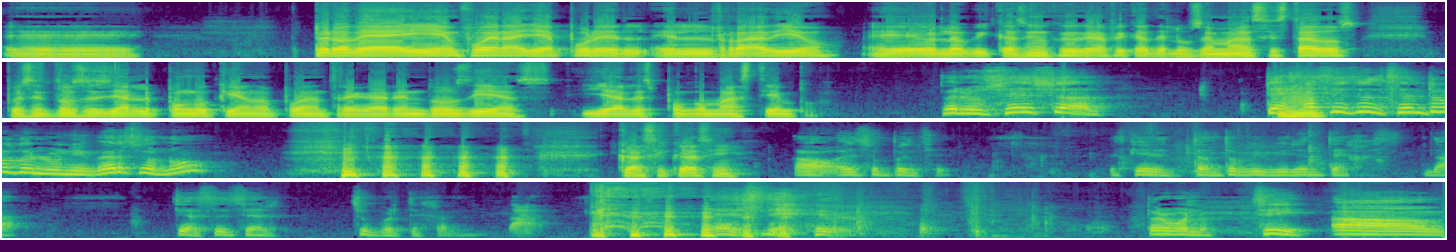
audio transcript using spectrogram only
Eh, pero de ahí en fuera, ya por el, radio eh, o la ubicación geográfica de los demás estados, pues entonces ya le pongo que ya no puedo entregar en dos días y ya les pongo más tiempo. Pero César, Texas es el centro del universo, ¿no? casi, casi. Ah, eso pensé. Es que tanto vivir en Texas, da, te hace ser súper tejano. Este, pero bueno, sí. ya,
